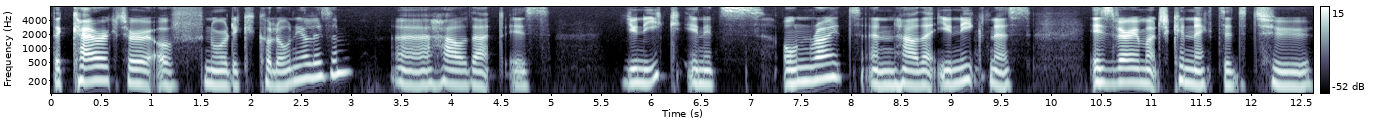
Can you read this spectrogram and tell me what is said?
the character of Nordic colonialism, uh, how that is unique in its own right, and how that uniqueness is very much connected to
